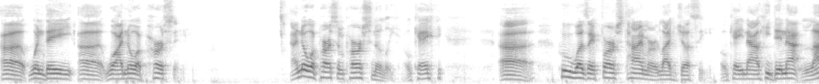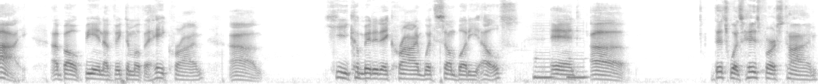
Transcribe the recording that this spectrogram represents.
uh, when they uh, well, I know a person. I know a person personally, okay, uh, who was a first timer like Jussie. Okay, now he did not lie about being a victim of a hate crime. Um, he committed a crime with somebody else, mm-hmm. and uh, this was his first time.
